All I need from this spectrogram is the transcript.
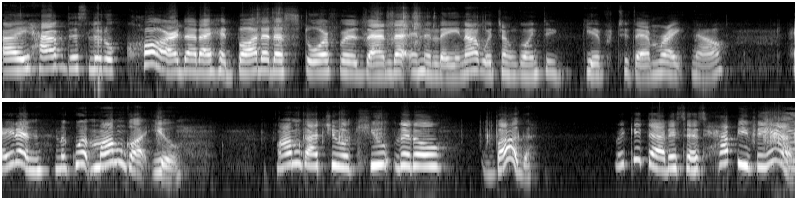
I have this little car that I had bought at a store for Xander and Elena, which I'm going to give to them right now. Hayden, look what Mom got you. Mom got you a cute little bug. Look at that. It says Happy Van.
